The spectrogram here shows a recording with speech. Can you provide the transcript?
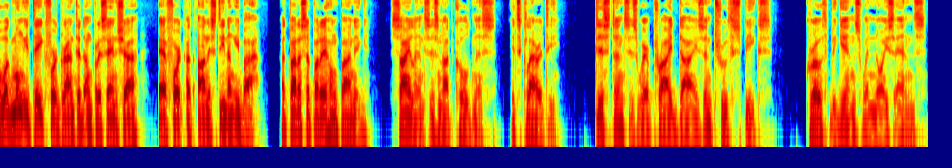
Huwag mong i-take for granted ang presensya, effort at honesty ng iba. At para sa parehong panig, silence is not coldness, it's clarity. Distance is where pride dies and truth speaks. Growth begins when noise ends.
